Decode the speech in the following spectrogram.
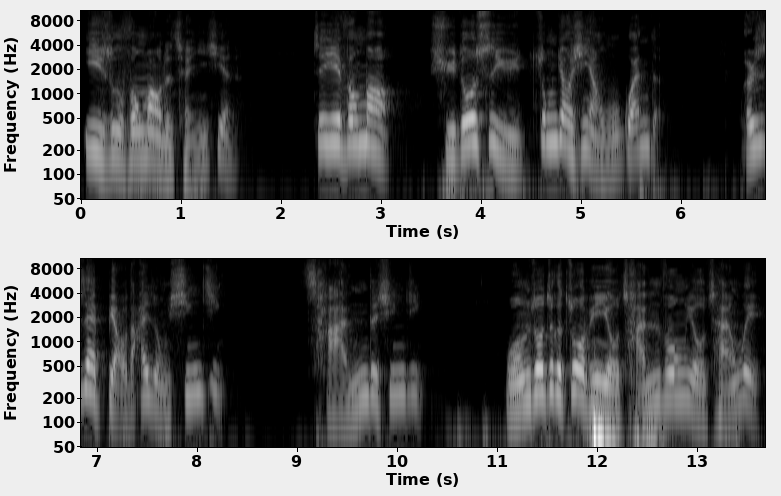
艺术风貌的呈现。这些风貌许多是与宗教信仰无关的，而是在表达一种心境，禅的心境。我们说这个作品有禅风、有禅味，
